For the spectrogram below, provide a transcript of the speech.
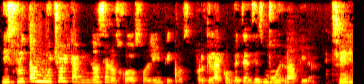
disfruta mucho el camino hacia los Juegos Olímpicos, porque la competencia es muy rápida. Sí.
